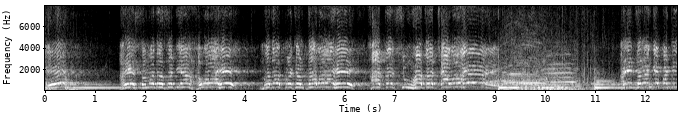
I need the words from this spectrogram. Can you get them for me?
हे? अरे समाजासाठी हवा आहे. माझा प्रखर दावा आहे. हा तर सिंहाचा छावा आहे. अरे जरांगे पाटील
